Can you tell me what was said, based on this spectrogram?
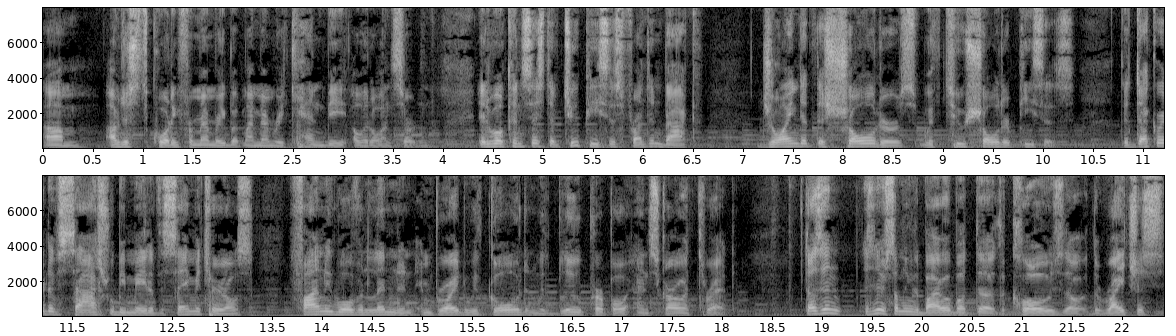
Um, I'm just quoting from memory, but my memory can be a little uncertain. It will consist of two pieces, front and back, joined at the shoulders with two shoulder pieces. The decorative sash will be made of the same materials, finely woven linen embroidered with gold and with blue, purple, and scarlet thread. Doesn't isn't there something in the Bible about the the clothes, the the righteous?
